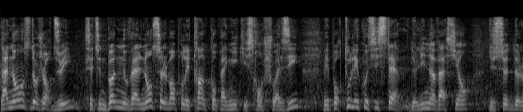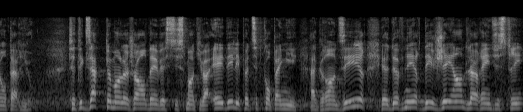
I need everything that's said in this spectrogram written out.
L'annonce d'aujourd'hui, c'est une bonne nouvelle non seulement pour les 30 compagnies qui seront choisies, mais pour tout l'écosystème de l'innovation du sud de l'Ontario. C'est exactement le genre d'investissement qui va aider les petites compagnies à grandir et à devenir des géants de leur industrie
